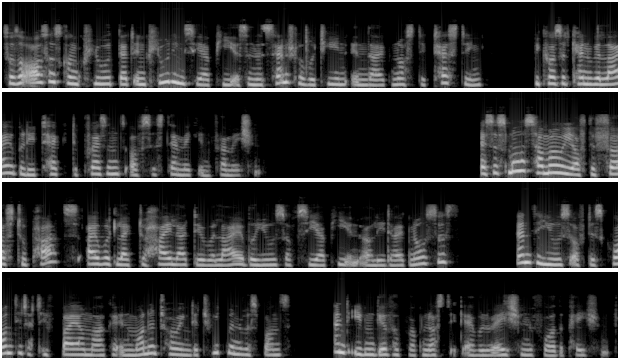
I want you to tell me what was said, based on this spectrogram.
So the authors conclude that including CRP is an essential routine in diagnostic testing because it can reliably detect the presence of systemic inflammation. As a small summary of the first two parts, I would like to highlight the reliable use of CRP in early diagnosis and the use of this quantitative biomarker in monitoring the treatment response and even give a prognostic evaluation for the patient.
